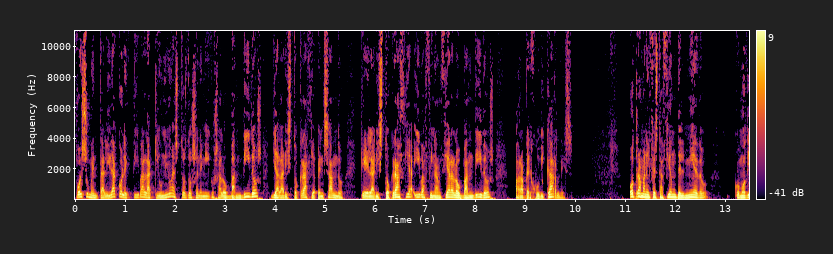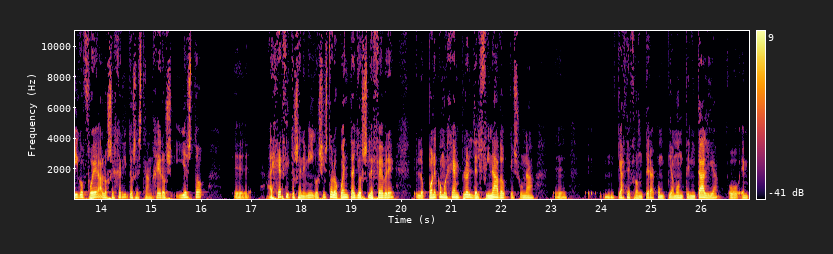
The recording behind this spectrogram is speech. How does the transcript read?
fue su mentalidad colectiva la que unió a estos dos enemigos, a los bandidos y a la aristocracia, pensando que la aristocracia iba a financiar a los bandidos para perjudicarles. Otra manifestación del miedo, como digo, fue a los ejércitos extranjeros, y esto eh, a ejércitos enemigos. Y esto lo cuenta Georges Lefebvre, lo pone como ejemplo el Delfinado, que es una eh, eh, que hace frontera con Piamonte en Italia, o en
